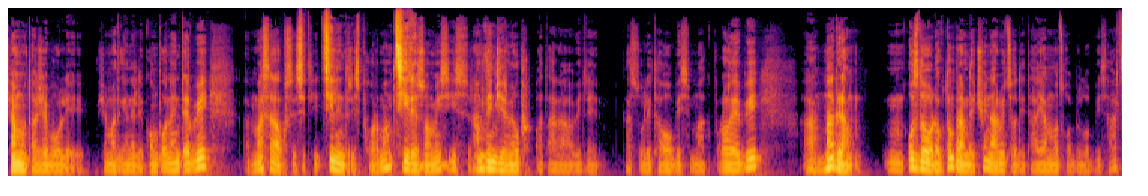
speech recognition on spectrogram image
ჩამონტაჟებული შემადგენელი კომპონენტები. მას აქვს ესეთი ცილინდრის ფორმა, მცირე ზომის, ის რამდენჯერმე უფრო პატარაა ვიდრე გასული თაობის Mac Pro-ები, მაგრამ 22 ოქტომბრამდე ჩვენ არ ვიცოდით აი ამ მოწყობილობის არც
